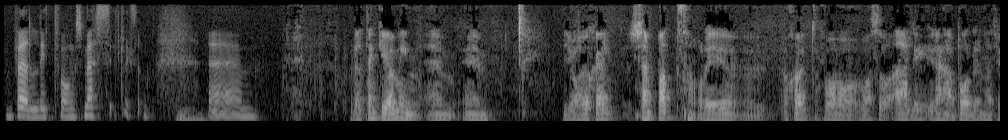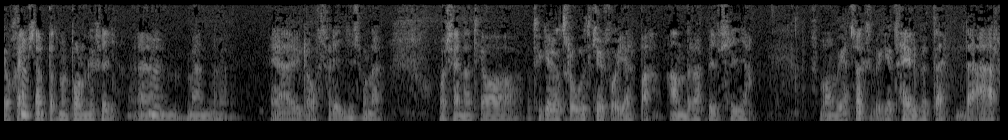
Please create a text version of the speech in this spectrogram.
väldigt tvångsmässigt liksom. Mm. Ehm, Och där tänker jag min ehm, ehm, Jag har själv kämpat och det är eh, skönt att få vara så ärlig i den här podden att jag själv Mm. kämpat med pornografi. Mm. Men jag är idag fri från det. Och känner att jag tycker det är otroligt kul att få hjälpa andra att bli fria. För man vet faktiskt vilket helvete det är.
